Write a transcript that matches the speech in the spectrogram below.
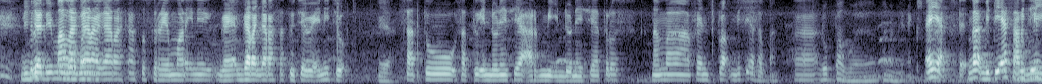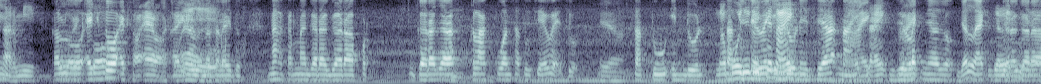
terus malah gara-gara kasus Remar ini gara-gara satu cewek ini cuk Iya. satu satu Indonesia Army Indonesia terus nama fans club BTS apa Eh, lupa gue apa namanya? EXO. eh ya nggak BTS Army BTS Army. kalau EXO, EXO EXO-L EXO-L, kayak nggak iya. salah itu nah karena gara-gara per- gara-gara kelakuan satu cewek cuk Iya. satu Indo Nama satu Indonesia cewek naik. Indonesia naik, Naik, naik. jeleknya cuk Jelek. Jelek. gara-gara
